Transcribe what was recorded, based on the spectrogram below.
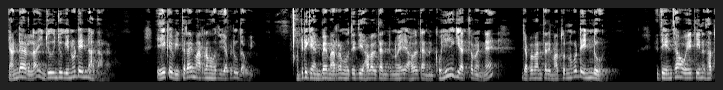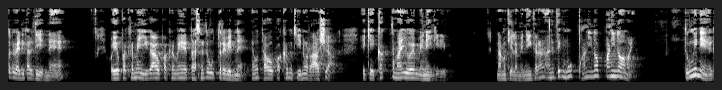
යන්න ඇරලා ඉංජු ඉංජු කියනකොට එන්න හදාගන්න. ඒක විතරයි මරණ මොහොතදී අපිට උදව් වෙන්නේ. අපිට කියන්න බෑ මරණ මොහොතදී අහවල් තැනට නොයේ අහවල් තැන කොහේ ගියත් කමන්නේ ජපමන්තරේ මතුරනකොට එන්න ඕන. ඉතින් ඒ නිසා ඔය තියෙන සතුට වැඩි කල තියෙන්නේ නැහැ. ඔය උපක්‍රමයේ ඊගා උපක්‍රමයේ ප්‍රශ්නට උත්තර වෙන්නේ නැහැ. නමුත් තව උපක්‍රම කියන රාශියක්. ඒක එකක් තමයි ඔය මෙනෙහි කිරීම. නම කියලා මෙනෙහි කරන අනිත් එක මෝ පණිනෝ පණිනෝමයි. තුන්වෙනි එක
